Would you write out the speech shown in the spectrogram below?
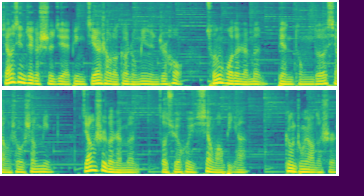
相信这个世界并接受了各种命运之后，存活的人们便懂得享受生命，将逝的人们则学会向往彼岸。更重要的是，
